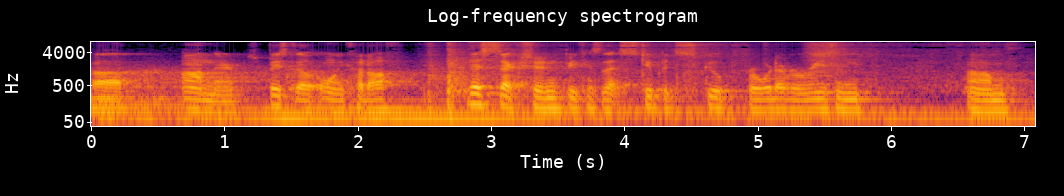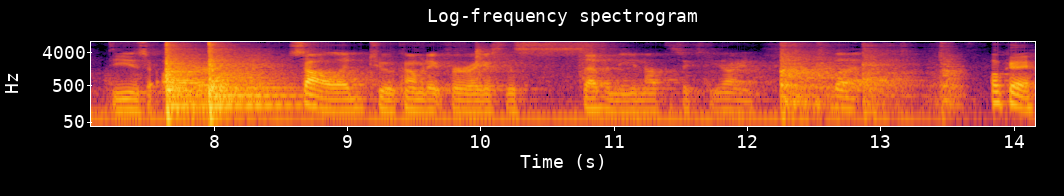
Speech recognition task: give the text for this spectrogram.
uh, on there. So basically, I'll only cut off this section because of that stupid scoop for whatever reason. Um, these are solid to accommodate for, I guess, the 70 and not the 69. But, okay.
